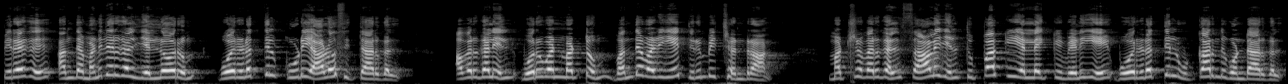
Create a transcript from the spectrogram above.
பிறகு அந்த மனிதர்கள் எல்லோரும் ஓரிடத்தில் கூடி ஆலோசித்தார்கள். அவர்களில் ஒருவன் மட்டும் வந்த வழியே திரும்பிச் சென்றான். மற்றவர்கள் சாலையில் துப்பாக்கி எல்லைக்கு வெளியே ஓரிடத்தில் உட்கார்ந்து கொண்டார்கள்.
